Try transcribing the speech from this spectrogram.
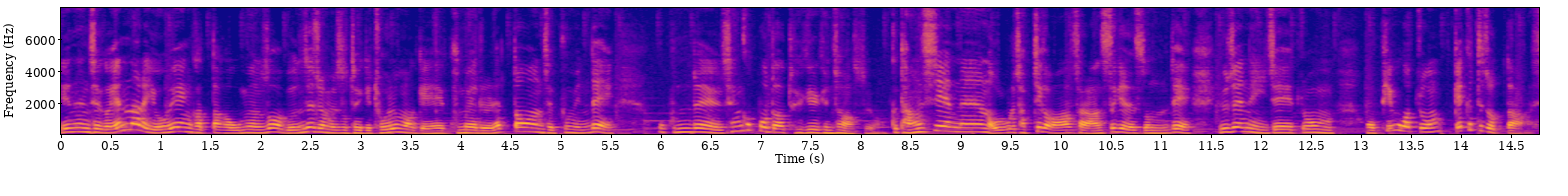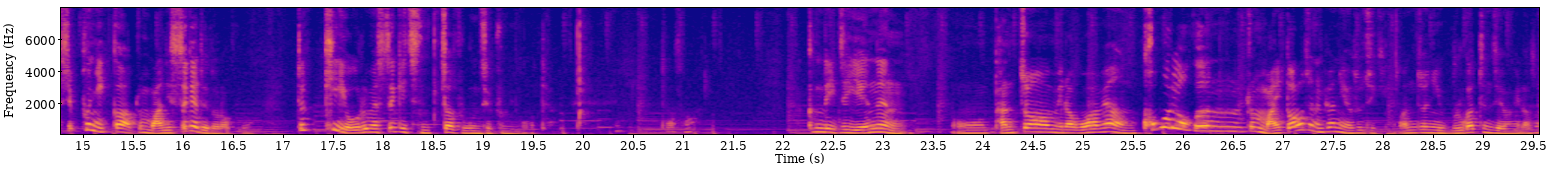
얘는 제가 옛날에 여행 갔다가 오면서 면세점에서 되게 저렴하게 구매를 했던 제품인데 어, 근데 생각보다 되게 괜찮았어요. 그 당시에는 얼굴에 잡티가 많아서 잘 안 쓰게 됐었는데 요새는 이제 좀 어, 피부가 좀 깨끗해졌다 싶으니까 좀 많이 쓰게 되더라고요. 특히 여름에 쓰기 진짜 좋은 제품인 것 같아요. 짜서 근데 이제 얘는 어, 단점이라고 하면 커버력은 좀 많이 떨어지는 편이에요, 솔직히. 완전히 물 같은 제형이라서.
